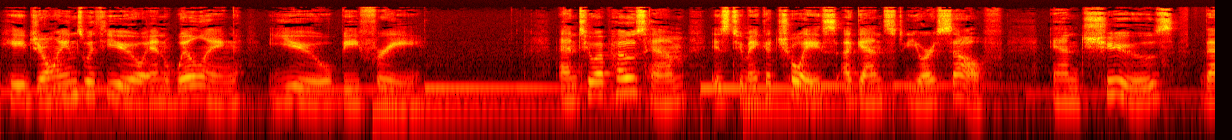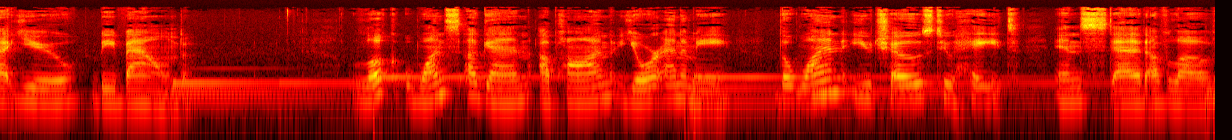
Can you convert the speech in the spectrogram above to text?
He joins with you in willing you be free. And to oppose him is to make a choice against yourself and choose that you be bound. Look once again upon your enemy, the one you chose to hate instead of love.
